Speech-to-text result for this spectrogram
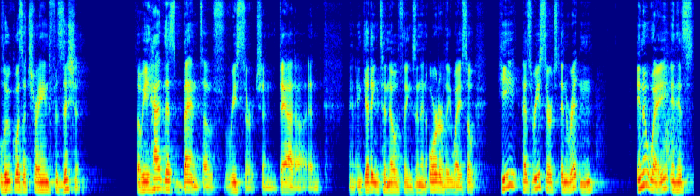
Luke was a trained physician. So he had this bent of research and data and, and, and, getting to know things in an orderly way. So he has researched and written in a way in his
